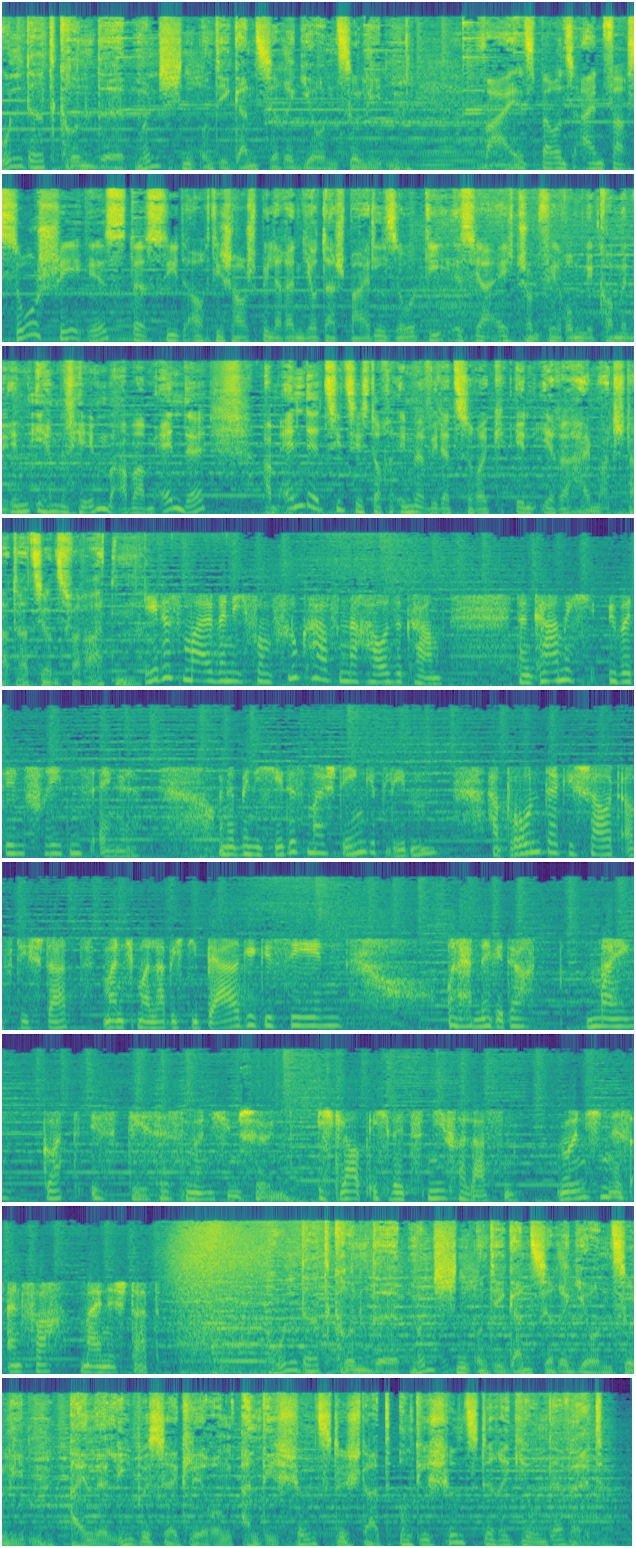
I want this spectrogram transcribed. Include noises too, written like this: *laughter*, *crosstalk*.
100 Gründe, München und die ganze Region zu lieben. Weil es bei uns einfach so schön ist, das sieht auch die Schauspielerin Jutta Speidel so, die ist ja echt schon viel rumgekommen in ihrem *laughs* Leben, aber am Ende, am Ende zieht sie es doch immer wieder zurück in ihre Heimatstadt, hat sie uns verraten. Jedes Mal, wenn ich vom Flughafen nach Hause kam, dann kam ich über den Friedensengel. Und dann bin ich jedes Mal stehen geblieben, habe runtergeschaut auf die Stadt, manchmal habe ich die Berge gesehen und habe mir gedacht, mein Gott, ist dieses München schön. Ich glaube, ich werde es nie verlassen. München ist einfach meine Stadt. 100 Gründe, München und die ganze Region zu lieben. Eine Liebeserklärung an die schönste Stadt und die schönste Region der Welt.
